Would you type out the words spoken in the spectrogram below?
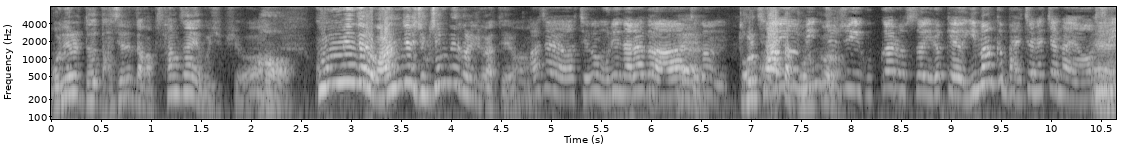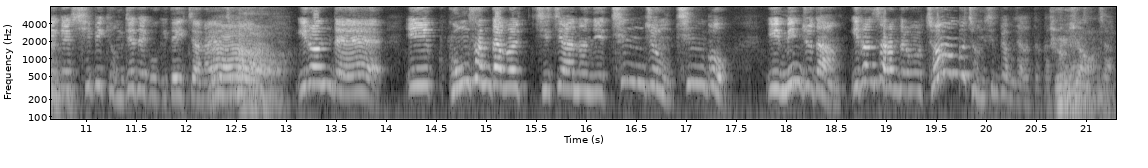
5년을 더 다스린다고 상상해 보십시오. 어. 국민들은 완전히 정신병 걸릴 것 같아요. 맞아요. 지금 우리나라가 네. 지금. 자유민주주의 국가로서 이렇게 이만큼 발전했잖아요. 네. 세계 10위 경제대국이 돼 있잖아요. 네. 지금 아. 이런데 이 공산당을 지지하는 이 친중, 친북, 이 민주당 이런 사람들 보면 전부 정신병자 같은 같아요. 정상. 진짜.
